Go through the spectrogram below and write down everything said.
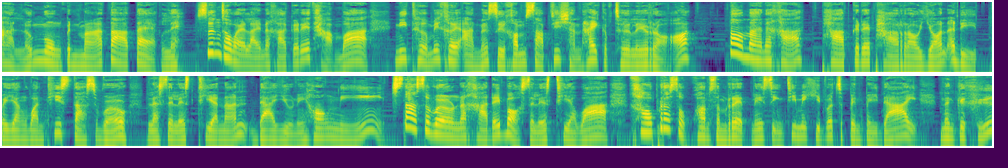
อ่านแล้วงงเป็นม้าตาแตกเลยซึ่งทวายไลท์นะคะก็ได้ถามว่านี่เธอไม่เคยอ่านหนังสือคำศัพท์ที่ฉันให้กับเธอเลยหรอ ต่อมานะคะ ภาพก็ได้พาเราย้อนอดีตไปยังวันที่ Stars World และ Celestia นั้นได้อยู่ในห้องนี้ Stars World นะคะได้บอก Celestia ว่า เขาประสบความสำเร็จในสิ่งที่ไม่คิดว่าจะเป็นไปได้ นั่นก็คือ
